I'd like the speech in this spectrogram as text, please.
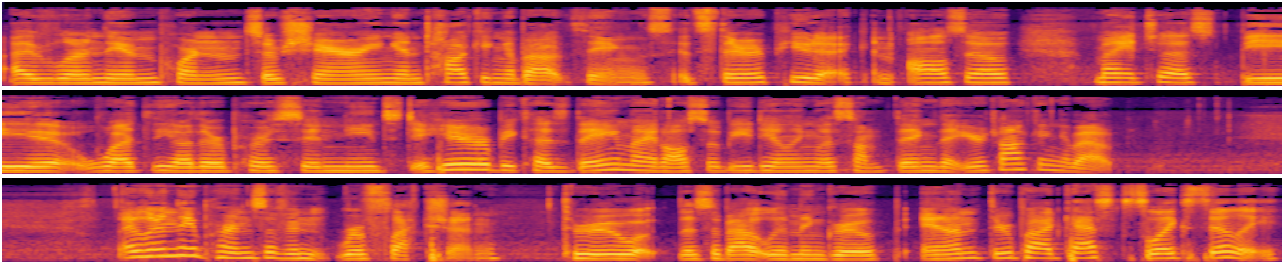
I've learned the importance of sharing and talking about things. It's therapeutic and also might just be what the other person needs to hear because they might also be dealing with something that you're talking about. I learned the importance of reflection through this About Women group and through podcasts like SILY.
